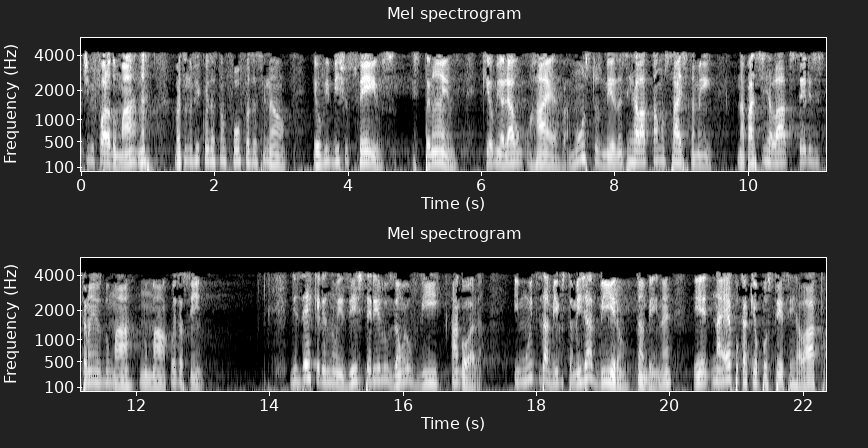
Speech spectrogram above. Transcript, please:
tive fora do mar, né? Mas eu não vi coisas tão fofas assim não. Eu vi bichos feios, estranhos, que eu me olhavam com raiva, monstros mesmo. Esse relato está no site também, na parte de relatos, seres estranhos do mar, no mar, coisa assim. Dizer que eles não existem seria ilusão, eu vi agora. E muitos amigos também já viram também, né? E na época que eu postei esse relato,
